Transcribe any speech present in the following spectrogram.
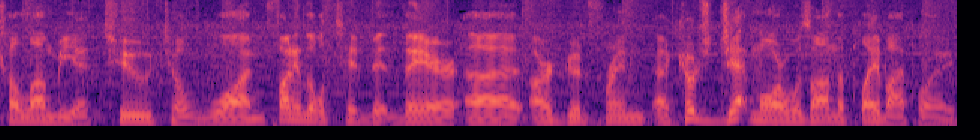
Columbia two to one. Funny little tidbit there. Uh, our good friend uh, Coach Jetmore was on the play-by-play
